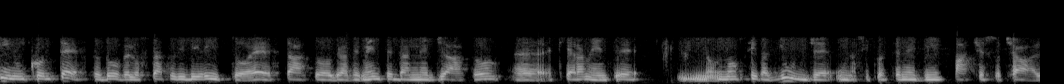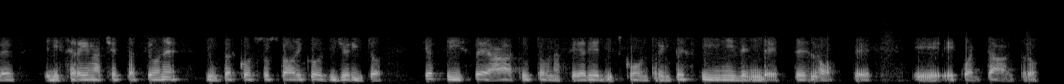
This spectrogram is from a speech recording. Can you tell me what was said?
in un contesto dove lo Stato di diritto è stato gravemente danneggiato, eh, chiaramente non, non, si raggiunge una situazione di pace sociale e di serena accettazione di un percorso storico digerito. Si assiste a tutta una serie di scontri intestini, vendette, lotte e, e quant'altro.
